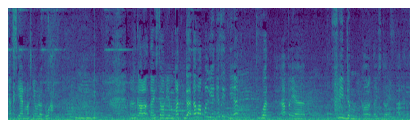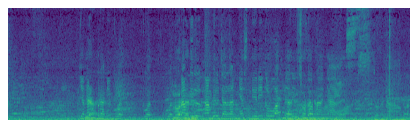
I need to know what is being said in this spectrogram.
Kasihan masnya udah tua. Terus kalau Toy Story 4 nggak tahu aku lihatnya sih dia buat apa ya freedom kalau Toy Story 4 itu. Ya kan Iya, berani iya. buat buat buat Keluar ngambil dari- ngambil jalannya sendiri keluar dari, dari zona nyaman zonanya. Yes. zona nyaman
